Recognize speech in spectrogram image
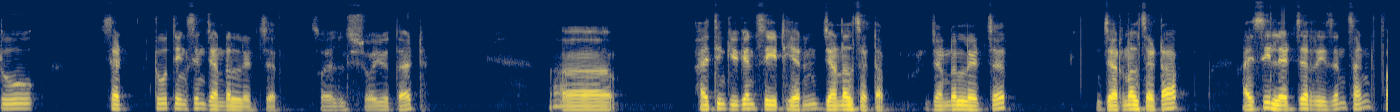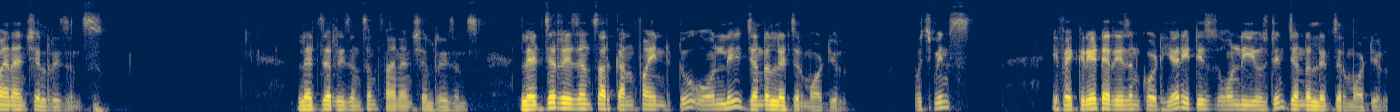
two set two things in general ledger. So I'll show you that. Uh, I think you can see it here in general setup, general ledger, journal setup. I see ledger reasons and financial reasons. Ledger reasons and financial reasons. Ledger reasons are confined to only general ledger module, which means if I create a reason code here, it is only used in general ledger module.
